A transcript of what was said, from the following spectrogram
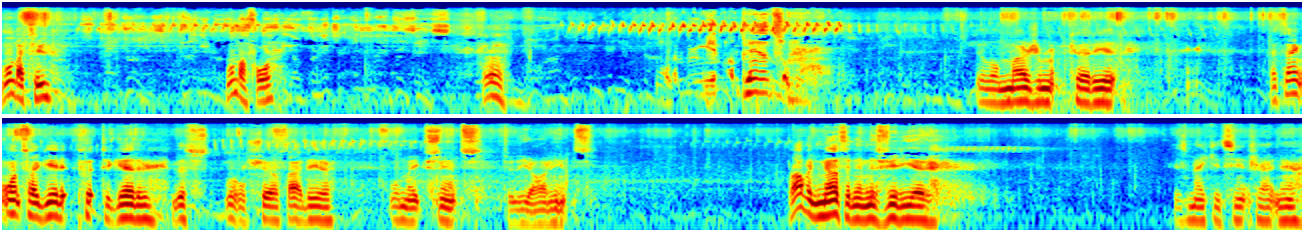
one by two, one by four. Uh, get my pencil. Do a little measurement, cut it. I think once I get it put together, this little shelf idea will make sense to the audience. Probably nothing in this video is making sense right now.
